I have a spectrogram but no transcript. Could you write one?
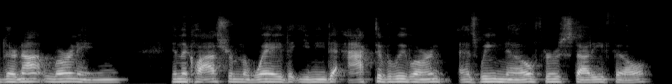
they're not learning in the classroom the way that you need to actively learn as we know through study phil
